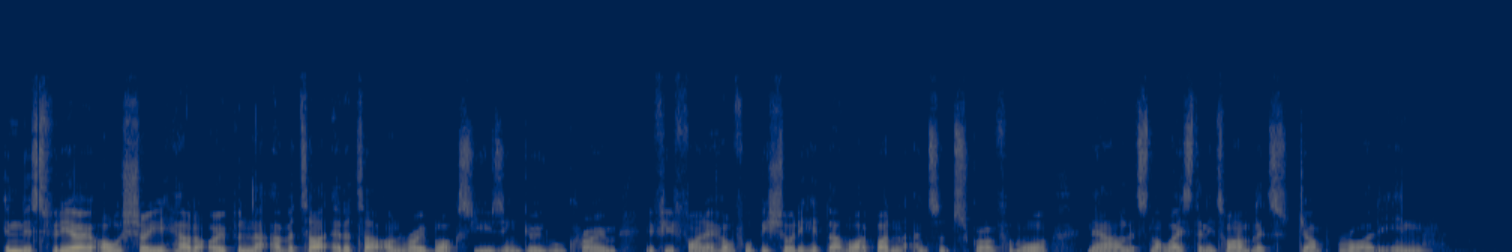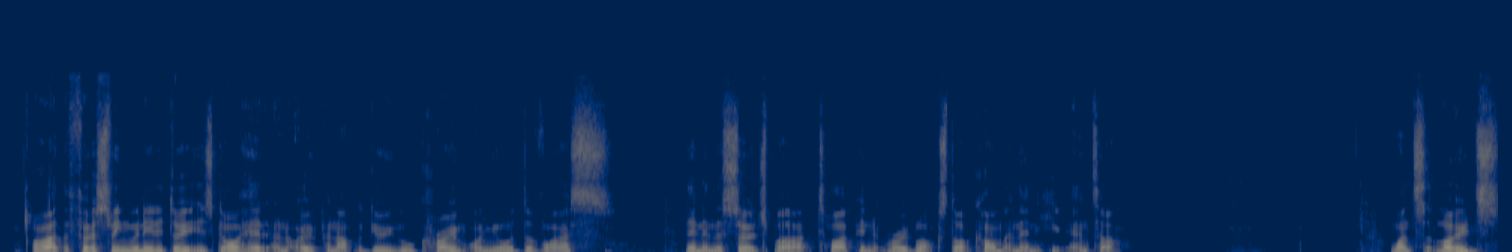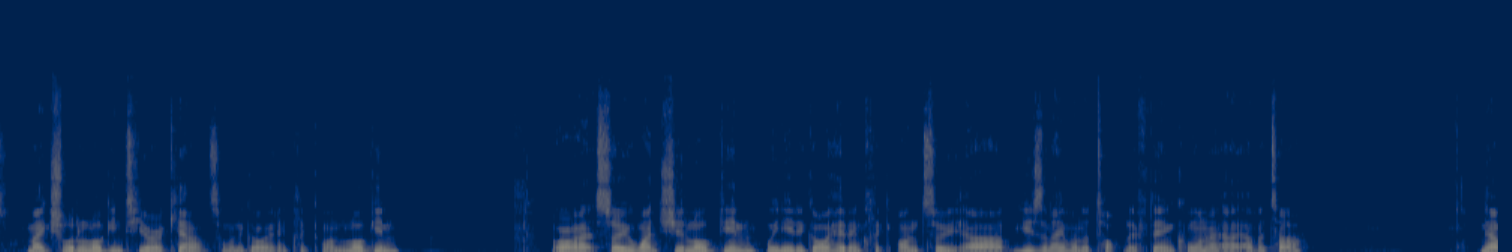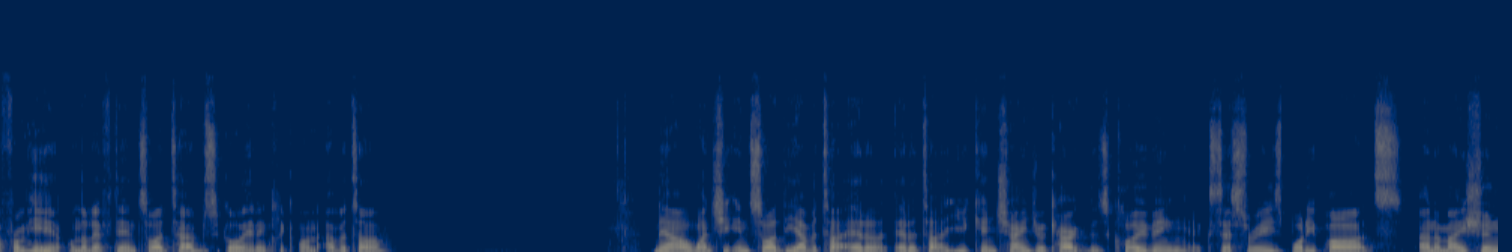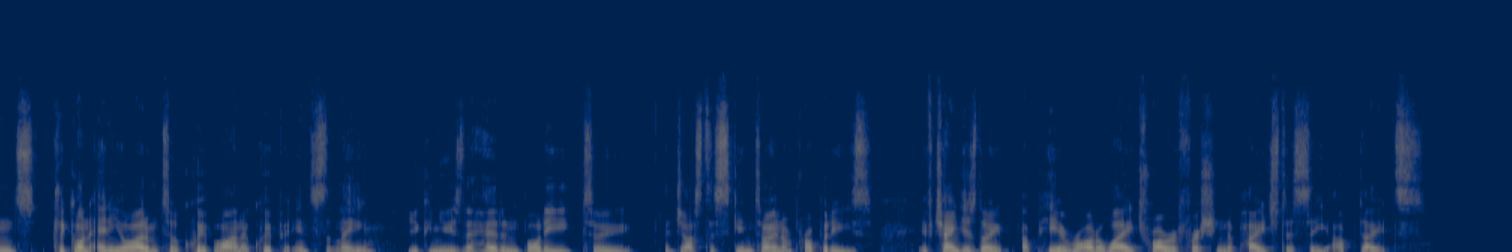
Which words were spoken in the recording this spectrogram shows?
In this video, I will show you how to open the avatar editor on Roblox using Google Chrome. If you find it helpful, be sure to hit that like button and subscribe for more. Now, let's not waste any time. Let's jump right in. Alright, the first thing we need to do is go ahead and open up Google Chrome on your device. Then in the search bar, type in roblox.com and then hit enter. Once it loads, make sure to log into your account. So I'm going to go ahead and click on login. Alright, so once you're logged in, we need to go ahead and click onto our username on the top left hand corner, our avatar. Now from here, on the left hand side tabs, go ahead and click on avatar. Now, once you're inside the avatar edit editor, you can change your character's clothing, accessories, body parts, animations. Click on any item to equip or unequip it instantly. You can use the head and body to adjust the skin tone and properties. If changes don't appear right away, try refreshing the page to see updates.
